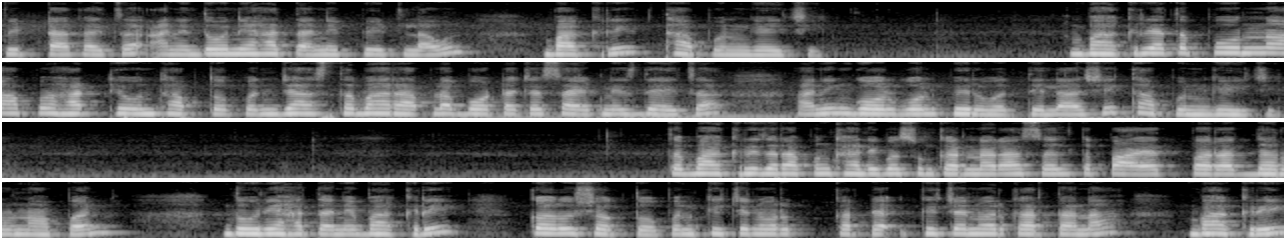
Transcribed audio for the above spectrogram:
पीठ टाकायचं आणि दोन्ही हाताने पीठ लावून भाकरी थापून घ्यायची. भाकरी आता पूर्ण आपण हात ठेवून थापतो पण जास्त भार आपला बोटाच्या साईडनेच द्यायचा आणि गोल गोल फिरवत तिला अशी थापून घ्यायची. तर भाकरी जर आपण खाली बसून करणार असेल तर पायात परात धरून आपण दोन्ही हाताने भाकरी करू शकतो. पण किचनवर करता किचनवर करताना भाकरी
